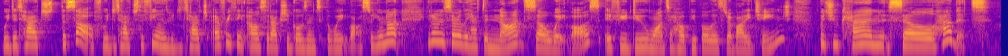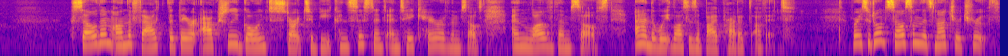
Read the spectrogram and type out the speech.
we detach the self, we detach the feelings, we detach everything else that actually goes into the weight loss. So you're not you don't necessarily have to not sell weight loss if you do want to help people elicit a body change, but you can sell habits Sell them on the fact that they are actually going to start to be consistent and take care of themselves and love themselves. And the weight loss is a byproduct of it. Right? So don't sell something that's not your truth.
